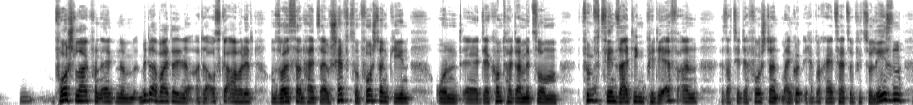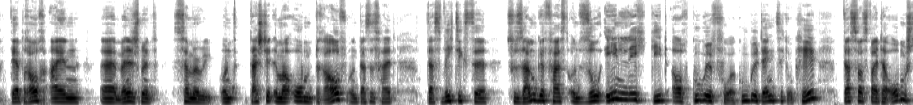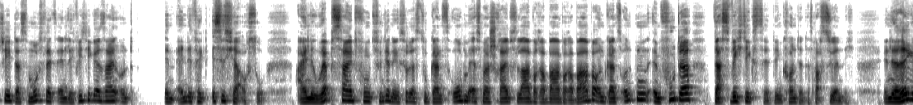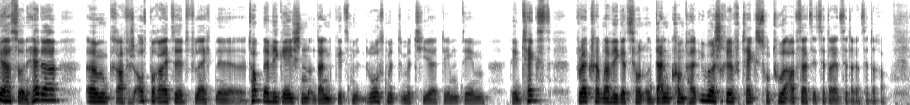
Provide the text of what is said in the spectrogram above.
Vorschlag von irgendeinem Mitarbeiter, den hat er ausgearbeitet und soll es dann halt seinem Chef zum Vorstand gehen und äh, der kommt halt dann mit so einem 15-seitigen PDF an. Da sagt sich der Vorstand, mein Gott, ich habe doch keine Zeit so viel zu lesen, der braucht ein äh, Management Summary und das steht immer oben drauf und das ist halt das Wichtigste zusammengefasst und so ähnlich geht auch Google vor. Google denkt sich, okay, das, was weiter oben steht, das muss letztendlich wichtiger sein und im Endeffekt ist es ja auch so. Eine Website funktioniert nicht so, dass du ganz oben erstmal schreibst laberababerababa und ganz unten im Footer das Wichtigste, den Content. Das machst du ja nicht. In der Regel hast du einen Header, ähm, grafisch aufbereitet, vielleicht eine Top-Navigation und dann geht es mit, los mit, mit hier dem, dem, dem Text, Breadcrumb-Navigation und dann kommt halt Überschrift, Text, Struktur, Absatz etc. etc. etc.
